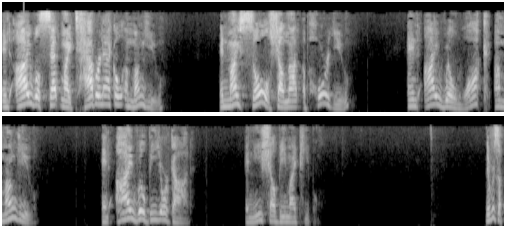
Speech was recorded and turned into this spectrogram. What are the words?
And I will set my tabernacle among you, and my soul shall not abhor you, and I will walk among you, and I will be your God, and ye shall be my people. There was a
